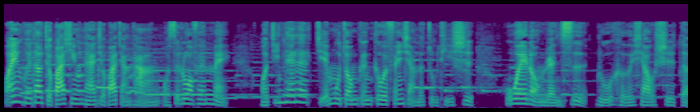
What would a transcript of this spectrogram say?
欢迎回到九八新闻台九八讲堂，我是洛芬美。我今天的节目中跟各位分享的主题是虎尾陇人是如何消失的。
